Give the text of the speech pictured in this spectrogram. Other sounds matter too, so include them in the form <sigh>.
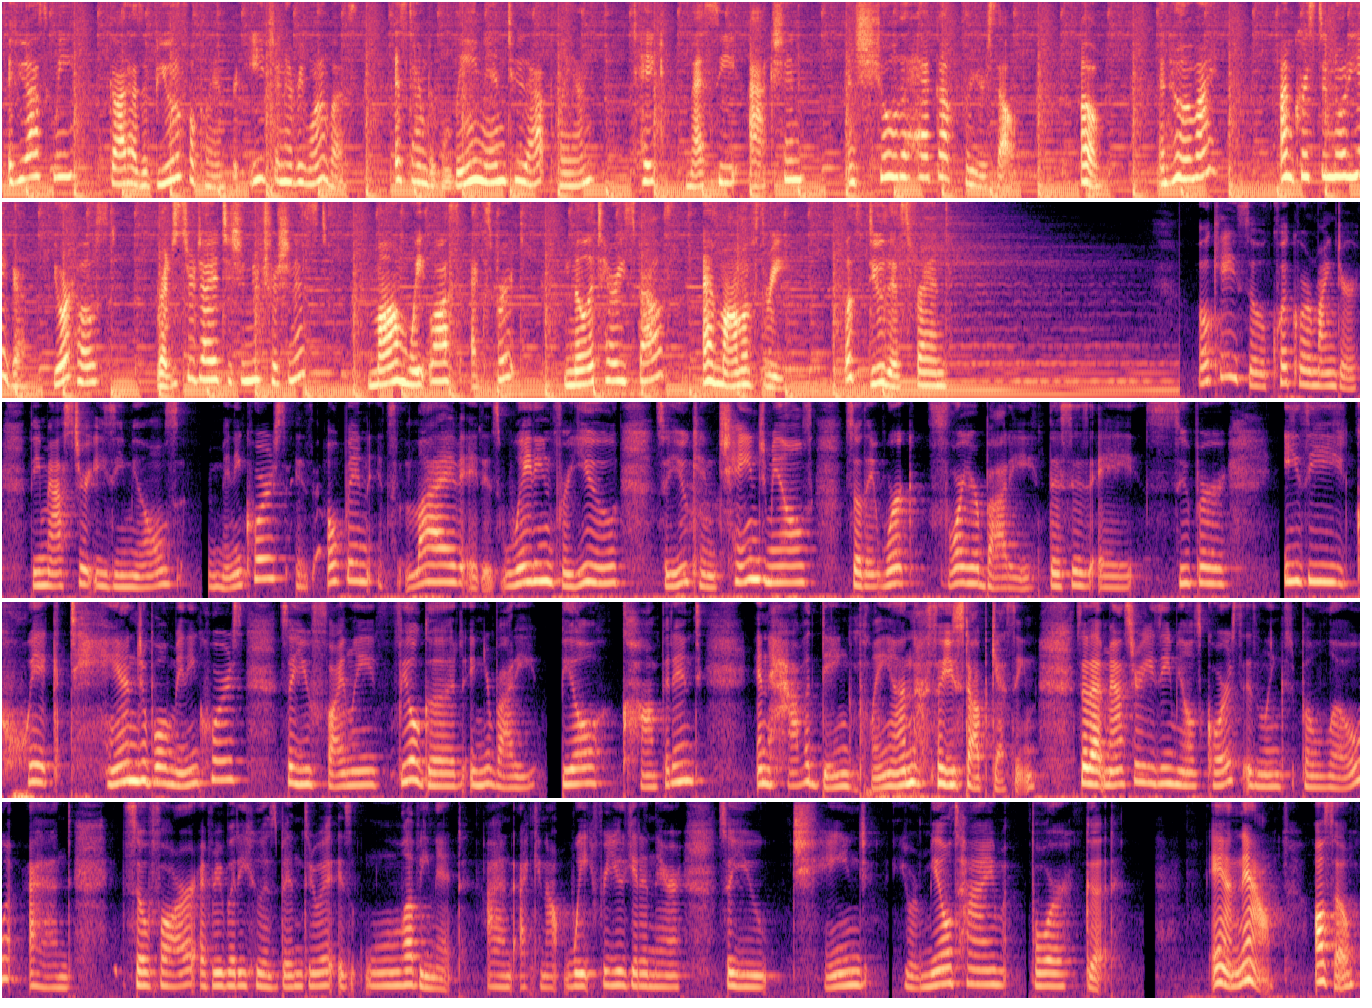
If you ask me, God has a beautiful plan for each and every one of us. It's time to lean into that plan, take messy action, and show the heck up for yourself. Oh, and who am I? I'm Kristen Noriega, your host, registered dietitian nutritionist, mom weight loss expert, military spouse, and mom of three. Let's do this, friend. Okay, so quick reminder the Master Easy Meals mini course is open, it's live, it is waiting for you so you can change meals so they work for your body. This is a super easy, quick, tangible mini course so you finally feel good in your body, feel confident, and have a dang plan <laughs> so you stop guessing. So, that Master Easy Meals course is linked below, and so far, everybody who has been through it is loving it. And I cannot wait for you to get in there so you change your mealtime for good. And now, also,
